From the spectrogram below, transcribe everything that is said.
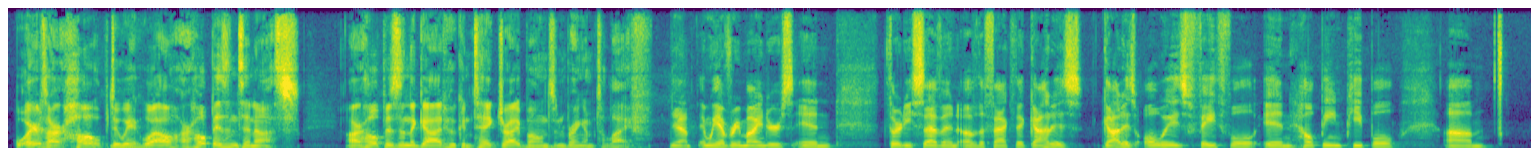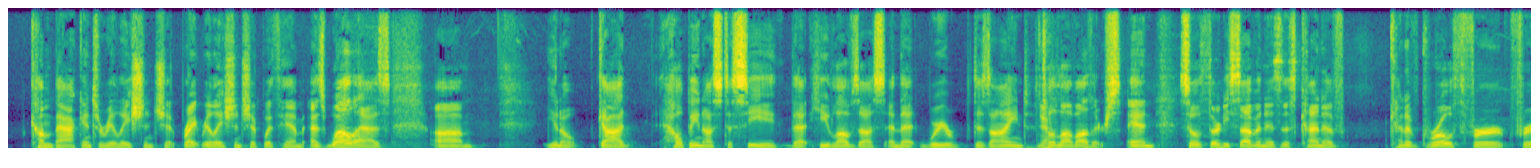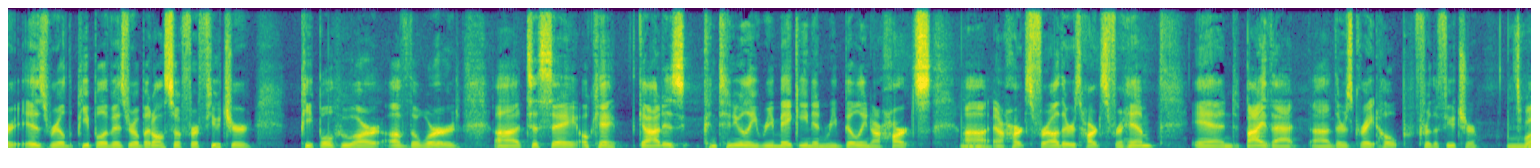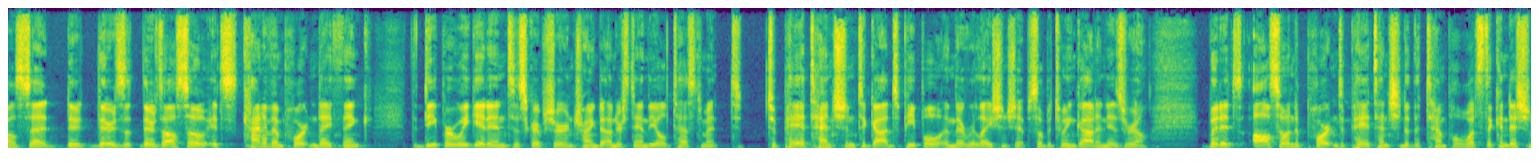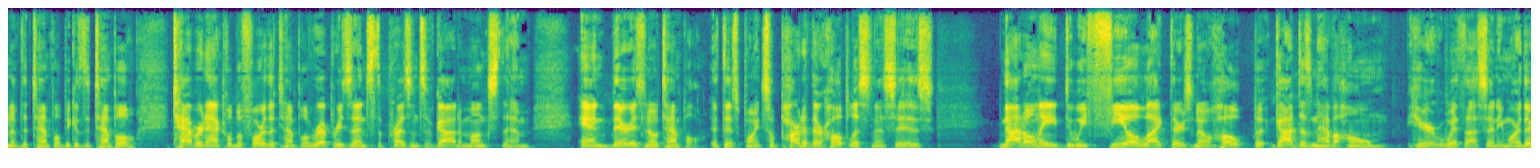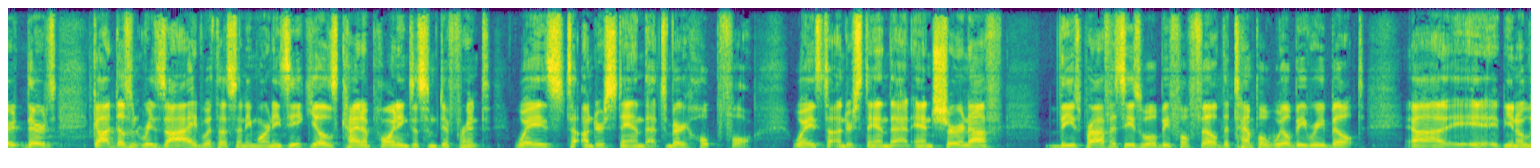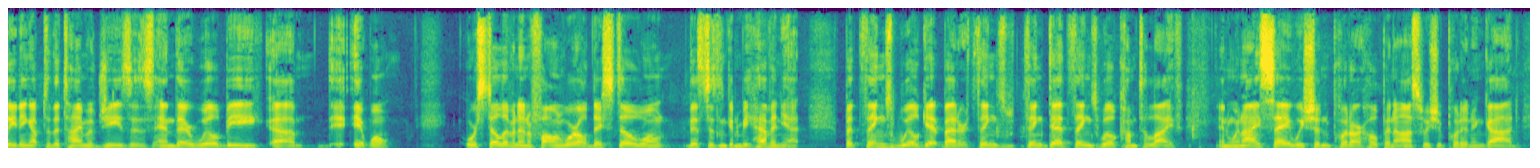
"Where's our hope?" Do we mm-hmm. well, our hope isn't in us. Our hope is in the God who can take dry bones and bring them to life. Yeah, and we have reminders in 37 of the fact that God is God is always faithful in helping people um, come back into relationship, right relationship with Him, as well as, um, you know, God helping us to see that He loves us and that we're designed yeah. to love others. And so, 37 is this kind of kind of growth for for Israel, the people of Israel, but also for future people who are of the word uh, to say, okay, God is continually remaking and rebuilding our hearts, uh, mm-hmm. our hearts for others, hearts for Him, and by that, uh, there's great hope for the future. It's well mm. said. There, there's there's also it's kind of important, I think, the deeper we get into Scripture and trying to understand the Old Testament, to, to pay attention to God's people and their relationship. So between God and Israel but it's also important to pay attention to the temple. What's the condition of the temple? Because the temple, tabernacle before the temple, represents the presence of God amongst them. And there is no temple at this point. So part of their hopelessness is not only do we feel like there's no hope, but God doesn't have a home here with us anymore. There, there's God doesn't reside with us anymore. And Ezekiel's kind of pointing to some different ways to understand that, some very hopeful ways to understand that. And sure enough, these prophecies will be fulfilled. The temple will be rebuilt, uh, it, you know, leading up to the time of Jesus, and there will be. Um, it, it, won't. We're still living in a fallen world. They still won't. This isn't going to be heaven yet, but things will get better. Things, think, dead things will come to life. And when I say we shouldn't put our hope in us, we should put it in God.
